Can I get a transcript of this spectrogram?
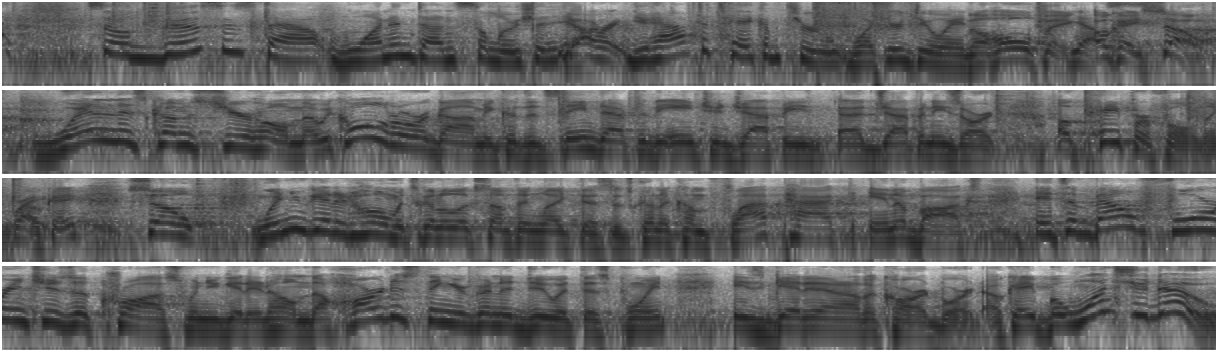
so this is that one and done solution. Yeah. All right, you have to take them through what you're doing. The whole thing. Yes. Okay, so when this comes to your home, now we call it origami because it's named after the ancient Japanese, uh, Japanese art of paper folding, right. okay? So when you get it home, it's gonna look something like this. It's gonna come flat packed in a box. It's about four inches across when you get it home. The hardest thing you're gonna do at this point is get it out of the cardboard, okay? But once you do,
